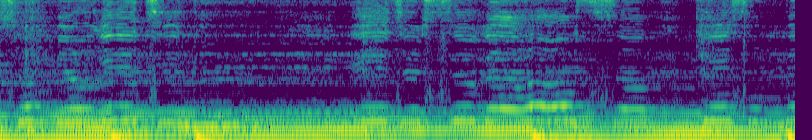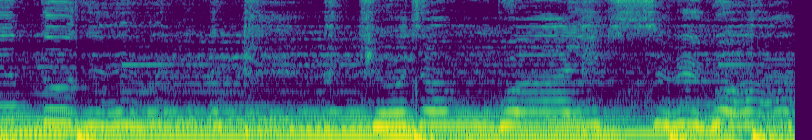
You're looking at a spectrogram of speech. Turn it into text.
선명해지는 잊을 수가 없어. 계속 맴도는 그 표정과 입술과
